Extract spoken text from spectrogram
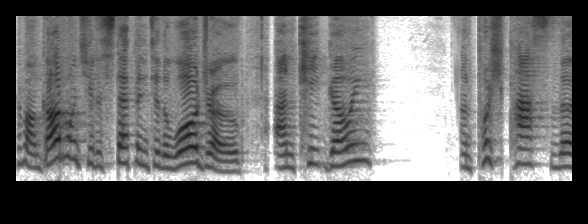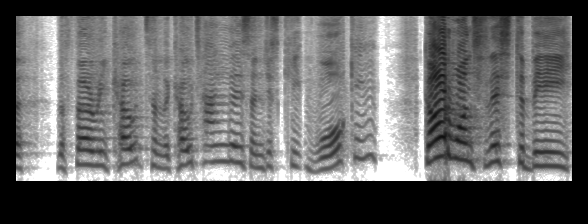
Come on, God wants you to step into the wardrobe and keep going and push past the, the furry coats and the coat hangers and just keep walking. God wants this to be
